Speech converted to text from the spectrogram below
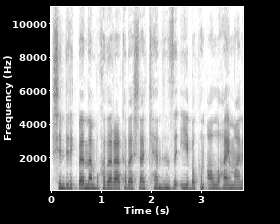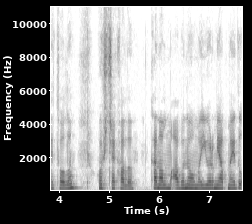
Şimdilik benden bu kadar arkadaşlar. Kendinize iyi bakın. Allah'a emanet olun. Hoşçakalın. Kanalıma abone olmayı, yorum yapmayı da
